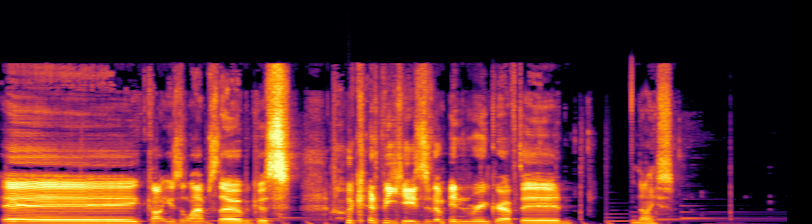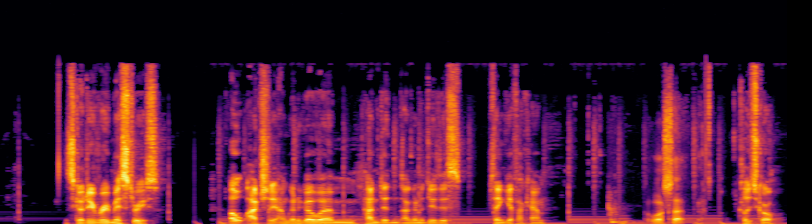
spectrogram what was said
Hey, can't use the lamps though because we're gonna be using them in runecrafting. Nice. Let's go do Rune Mysteries. Oh, actually, I'm gonna go um hand in. I'm gonna do this thing if I can. What's up? Clue scroll.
